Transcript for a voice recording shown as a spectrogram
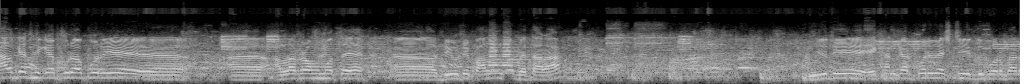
কালকে থেকে পুরোপুরি আল্লাহর রহমতে ডিউটি পালন করবে তারা। আমি যদি এখানকার পরিবেশটি দুপুরবার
